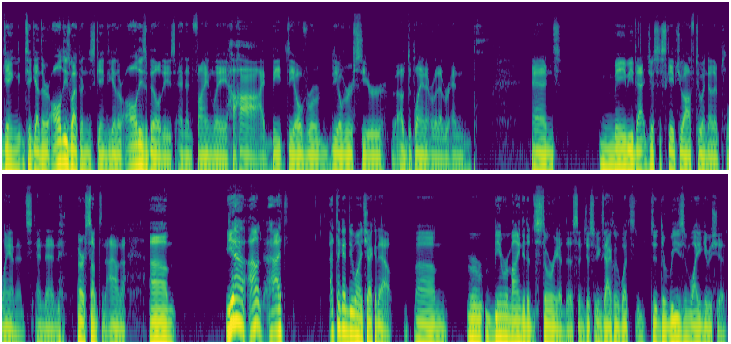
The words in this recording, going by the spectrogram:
getting together all these weapons getting together all these abilities and then finally haha i beat the over the overseer of the planet or whatever and and maybe that just escaped you off to another planet and then or something i don't know. Um yeah i don't i i think i do want to check it out. Um re- being reminded of the story of this and just exactly what's the, the reason why you give a shit.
